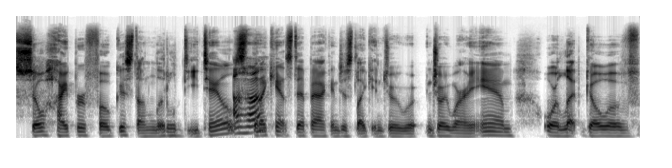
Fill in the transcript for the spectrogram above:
so hyper focused on little details Uh-huh. that I can't step back and just like enjoy enjoy where I am or let go of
